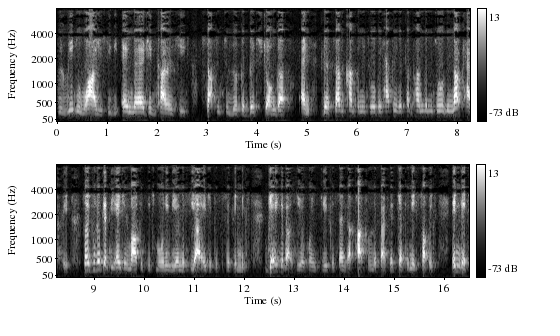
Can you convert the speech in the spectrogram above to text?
the reason why you see the emerging currencies starting to look a bit stronger. And there's some companies who will be happy, there's some companies who will be not happy. So if you look at the Asian markets this morning, the MSCI Asia Pacific Index gained about 0.3%, apart from the fact that Japanese Topix Index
